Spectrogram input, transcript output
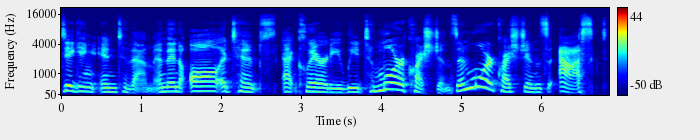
digging into them. And then all attempts at clarity lead to more questions and more questions asked.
